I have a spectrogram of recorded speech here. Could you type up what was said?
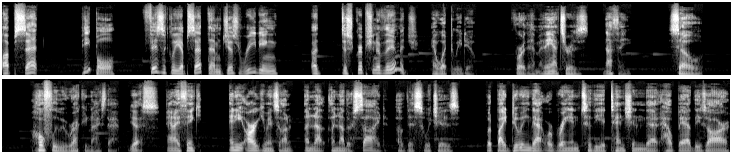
upset people physically upset them just reading a description of the image. And what do we do for them? And the answer is nothing. So hopefully we recognize that. Yes. And I think any arguments on ano- another side of this, which is, but by doing that, we're bringing to the attention that how bad these are,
